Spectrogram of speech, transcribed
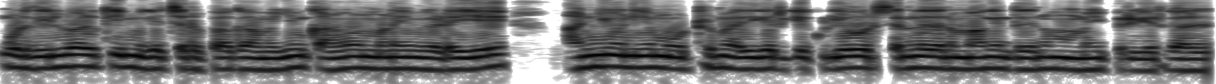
உங்களது இல்வாழ்க்கை மிகச்சிறப்பாக அமையும். கணவன் மனைவி இடையே அந்யோன்யம் ஒற்றுமை அதிகரிக்கக்கூடிய ஒரு சிறந்த தினமாக இந்த தினம் அமைப்பெறுவீர்கள்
